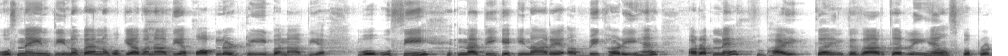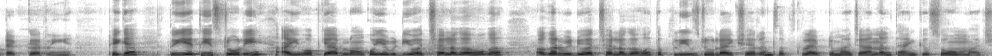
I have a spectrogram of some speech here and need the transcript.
उसने इन तीनों बहनों को क्या बना दिया? पॉपुलर ट्री बना दिया। वो उसी नदी के किनारे अब भी खड़ी हैं और अपने भाई का इंतज़ार कर रही हैं, उसको प्रोटेक्ट कर रही हैं। ठीक है? तो ये थी स्टोरी आई होप कि आप लोगों को ये वीडियो अच्छा लगा होगा। अगर वीडियो अच्छा लगा हो तो please do like share and subscribe to my channel thank you so much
